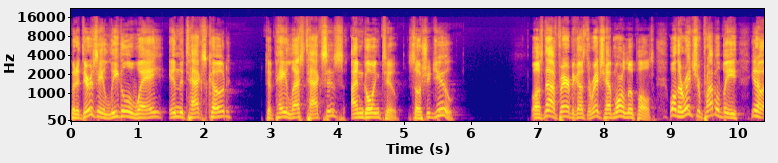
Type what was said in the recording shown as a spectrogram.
But if there's a legal way in the tax code to pay less taxes, I'm going to. So should you. Well, it's not fair because the rich have more loopholes. Well, the rich are probably, you know,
